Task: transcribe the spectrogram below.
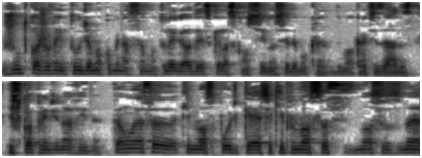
junto com a juventude é uma combinação muito legal desde que elas consigam ser democra- democratizadas. Isso que eu aprendi na vida. Então, essa aqui no nosso podcast, aqui para os nossos, nossos né,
